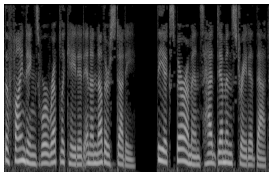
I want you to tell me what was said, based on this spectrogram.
The findings were replicated in another study. The experiments had demonstrated that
